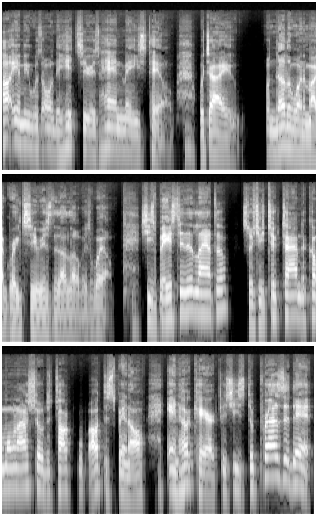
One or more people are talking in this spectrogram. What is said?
her Emmy was on the hit series Handmaid's Tale, which I another one of my great series that I love as well. She's based in Atlanta, so she took time to come on our show to talk about the spinoff and her character. She's the president.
